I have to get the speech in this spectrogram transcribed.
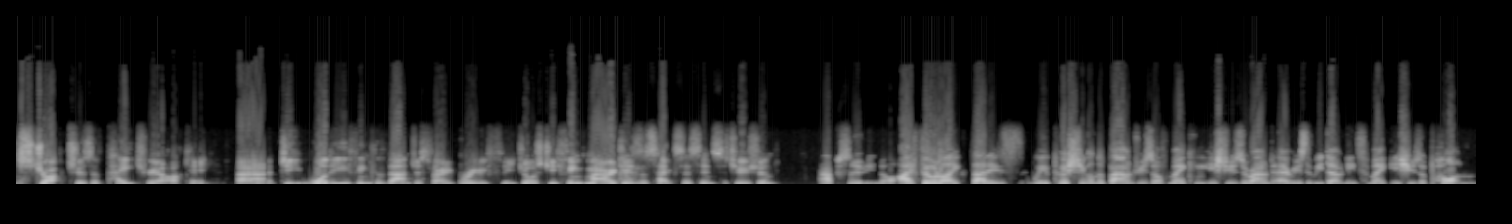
structures of patriarchy. Uh, do you, what do you think of that? Just very briefly, George. Do you think marriage is a sexist institution? Absolutely not. I feel like that is we're pushing on the boundaries of making issues around areas that we don't need to make issues upon,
